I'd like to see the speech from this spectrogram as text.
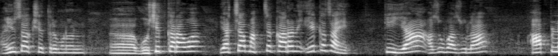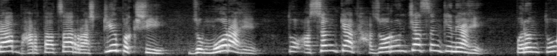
अहिंसा क्षेत्र म्हणून घोषित करावं. याच्या मागचं कारण एकच आहे की या आजूबाजूला आपल्या भारताचा राष्ट्रीय पक्षी जो मोर आहे तो असंख्यात हजारोंच्या संख्येने आहे. परंतु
